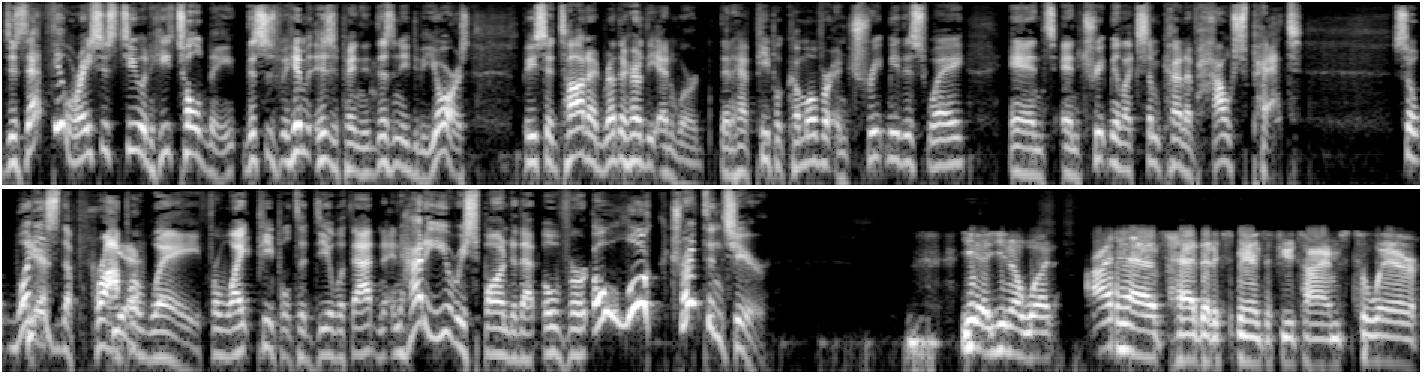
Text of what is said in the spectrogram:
does that feel racist to you? And he told me this is him, his opinion. It doesn't need to be yours. But he said, Todd, I'd rather hear the N word than have people come over and treat me this way and and treat me like some kind of house pet. So, what yeah. is the proper yeah. way for white people to deal with that? And, and how do you respond to that overt, oh, look, Trenton's here? Yeah, you know what? I have had that experience a few times to where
